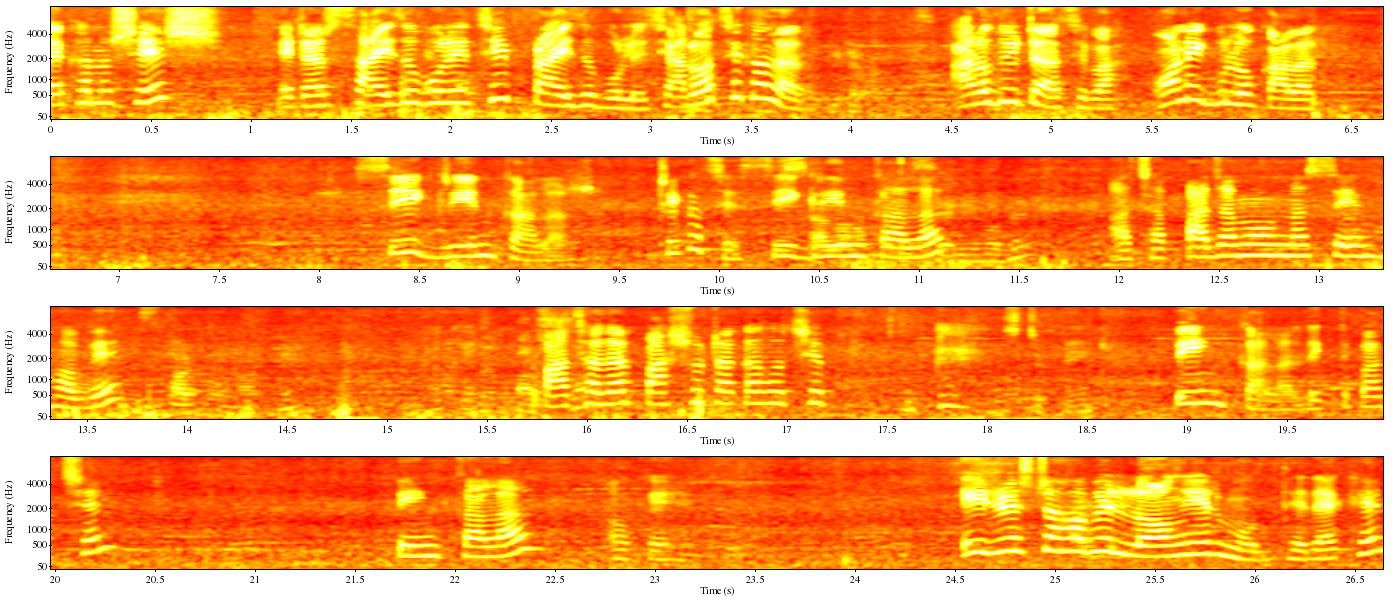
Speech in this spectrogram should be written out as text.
দেখানো শেষ। এটার সাইজও বলেছি প্রাইসও বলেছি। আরও আছে কালার? আরও দুইটা আছে বাহ। অনেকগুলো কালার। সি গ্রিন কালার ঠিক আছে? সি গ্রিন কালার আচ্ছা পাজামা ওড়না সেম হবে। পাঁচ হাজার পাঁচশো টাকা হচ্ছে পিঙ্ক কালার দেখতে পাচ্ছেন? পিঙ্ক কালার ওকে এই ড্রেসটা হবে লং এর মধ্যে দেখেন?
